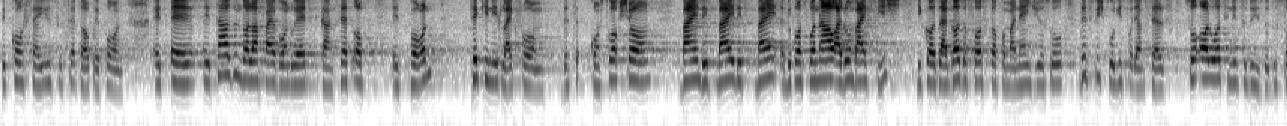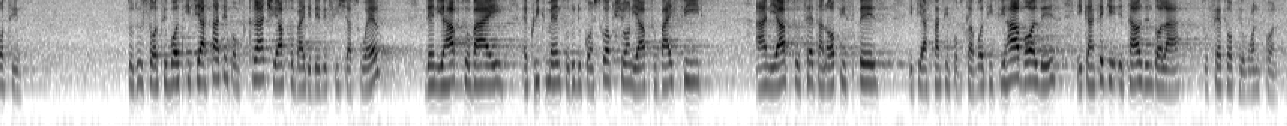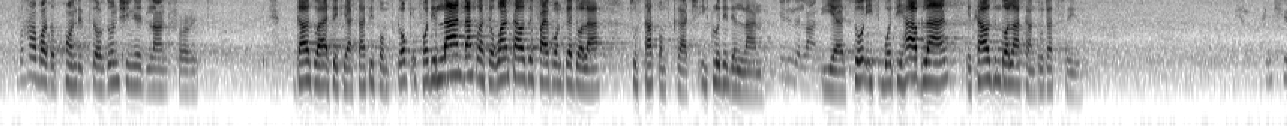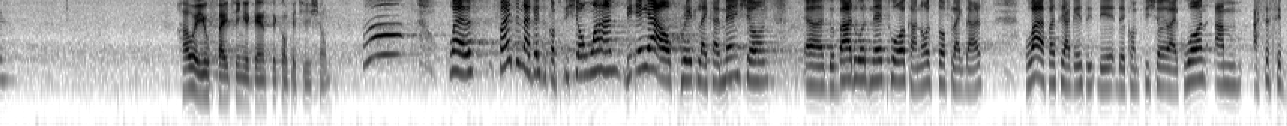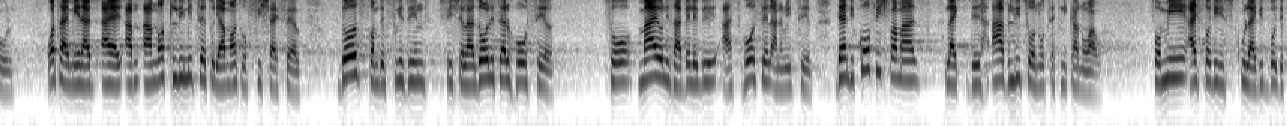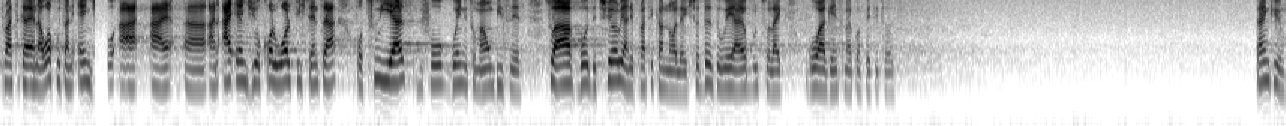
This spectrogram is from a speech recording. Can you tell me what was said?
The cost I used to set up a pond. A thousand dollar, five hundred can set up a pond, taking it like from the construction, buying the, buy the, buy, because for now I don't buy fish because I got the first stock from an NGO. So these fish produce for themselves. So all what you need to do is to do sorting. To do sorting. But if you are starting from scratch, you have to buy the baby fish as well. Then you have to buy equipment to do the construction. You have to buy feed. And you have to set an office space if you are starting from scratch. But if you have all this, it can take you $1,000 to set up your one pond. But how about the pond itself? Don't you need land for it? That's why I say if you are starting from scratch. Okay, for the land, that's why I say $1,500 to start from scratch, including the land. Including the land? Yeah, so if but you have land, $1,000 can do that for you. Thank you. How are you fighting against the competition? Uh, well, fighting against the competition, one, the area I operate, like I mentioned, uh, the bad road network and all stuff like that. Why I fight against the, the, the, competition? Like, one, I'm accessible. What I mean, I, I, I'm, I'm not limited to the amount of fish I sell. Those from the freezing fish sellers only sell wholesale. So my own is available as wholesale and retail. Then the core fish farmers, like they have little or no technical know-how. For me, I studied in school. I did both the practical and I worked with an NGO, I, I, uh, an INGO called World Fish Center for two years before going into my own business. So I have both the theory and the practical knowledge. So that's the way I'm able to like go against my competitors. Thank you.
